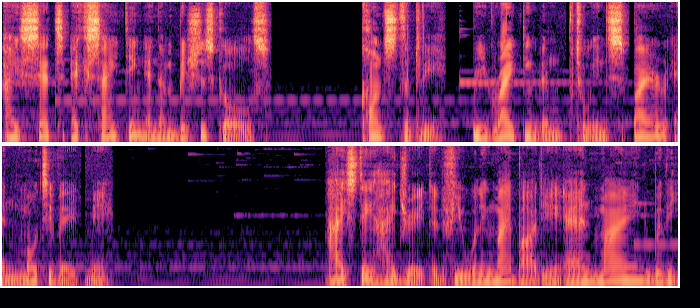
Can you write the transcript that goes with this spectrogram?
I set exciting and ambitious goals, constantly rewriting them to inspire and motivate me. I stay hydrated, fueling my body and mind with the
